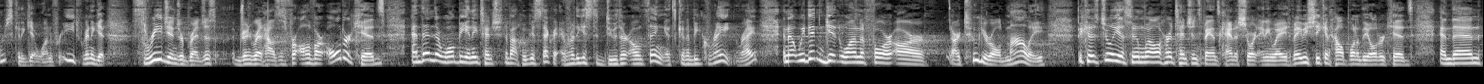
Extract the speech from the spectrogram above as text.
I'm just going to get one for each. We're going to get three gingerbread, gingerbread houses for all of our older kids, and then there won't be any tension about who gets decorated. Everybody gets to do their own thing. It's going to be great, right? And now we didn't get one for our our two-year-old Molly because Julie assumed, well, her attention span's kind of short anyway. Maybe she can help one of the older kids, and then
